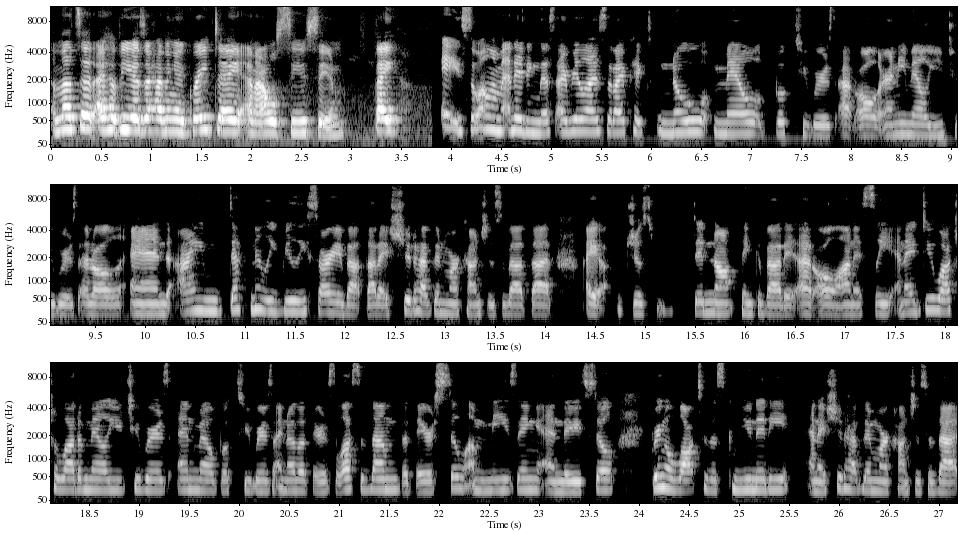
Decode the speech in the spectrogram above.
And that's it. I hope you guys are having a great day and I will see you soon. Bye! Hey, so while I'm editing this, I realized that I picked no male booktubers at all, or any male YouTubers at all, and I'm definitely really sorry about that. I should have been more conscious about that. I just did not think about it at all, honestly. And I do watch a lot of male YouTubers and male booktubers. I know that there's less of them, but they are still amazing and they still bring a lot to this community, and I should have been more conscious of that.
